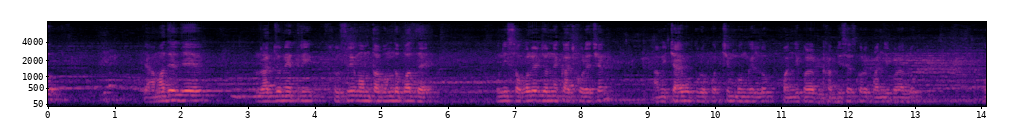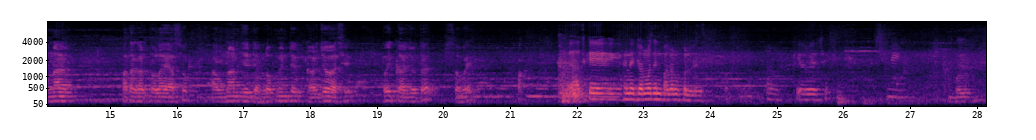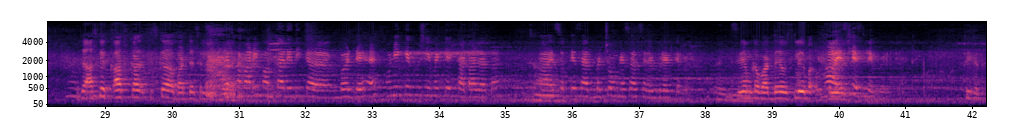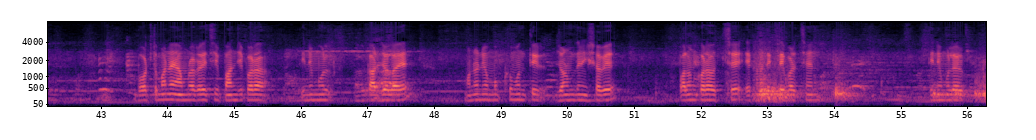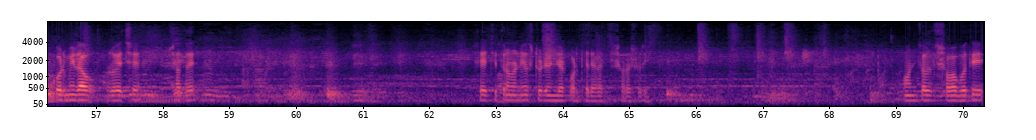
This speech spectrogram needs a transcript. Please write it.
যে আমাদের যে রাজ্য নেত্রী সুশ্রী মমতা বন্দ্যোপাধ্যায় উনি সকলের জন্য কাজ করেছেন। আমি চাইব পুরো পশ্চিমবঙ্গের লোক পাঞ্জিপাড়ার বিশেষ করে পাঞ্জিপাড়ার লোক ওনার পাতাকার তলায় আসুক আর ওনার যে ডেভেলপমেন্টের কার্য আছে ওই কার্যটা সবাই আজকে এখানে জন্মদিন পালন করলেন। কি রয়েছে? বলুন। आज के आज का किसका बर्थडे सेलिब्रेट हो रहा आज है हमारी ममता दीदी का बर्थडे है उन्हीं की खुशी में केक काटा जाता है आ, सबके साथ बच्चों के साथ सेलिब्रेट कर रहे हैं सीएम का बर्थडे है इसलिए ब- हाँ celebration- इसलिए सेलिब्रेट कर रहे हैं ठीक है ठीक है বর্তমানে আমরা রয়েছি পাঞ্জিপাড়া তৃণমূল কার্যালয়ে মাননীয় মুখ্যমন্ত্রীর জন্মদিন হিসাবে পালন করা হচ্ছে এখানে দেখতেই পাচ্ছেন তৃণমূলের কর্মীরাও রয়েছে সাথে। সেই চিত্র আমরা নিউজ স্টুডিও ইন্ডিয়ার পর্দায় দেখাচ্ছি সরাসরি। অঞ্চল সভাপতি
